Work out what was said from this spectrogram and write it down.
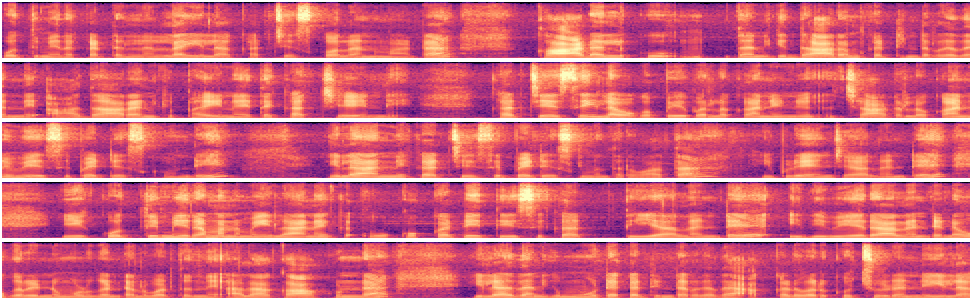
కొత్తిమీర కట్టెలనల్లా ఇలా కట్ చేసుకోవాలన్నమాట. కాడలకు దానికి దారం కట్టింటారు కదండి ఆ దారానికి పైన అయితే కట్ చేయండి. కట్ చేసి ఇలా ఒక పేపర్లో కానీ చాటలో కానీ వేసి పెట్టేసుకోండి. ఇలా అన్నీ కట్ చేసి పెట్టేసుకున్న తర్వాత ఇప్పుడు ఏం చేయాలంటే ఈ కొత్తిమీర మనం ఇలానే ఒక్కొక్కటి తీసి కట్ తీయాలంటే ఇది వేరాలంటేనే ఒక రెండు మూడు గంటలు పడుతుంది. అలా కాకుండా ఇలా దానికి మూట కట్టింటారు కదా అక్కడి వరకు చూడండి ఇలా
